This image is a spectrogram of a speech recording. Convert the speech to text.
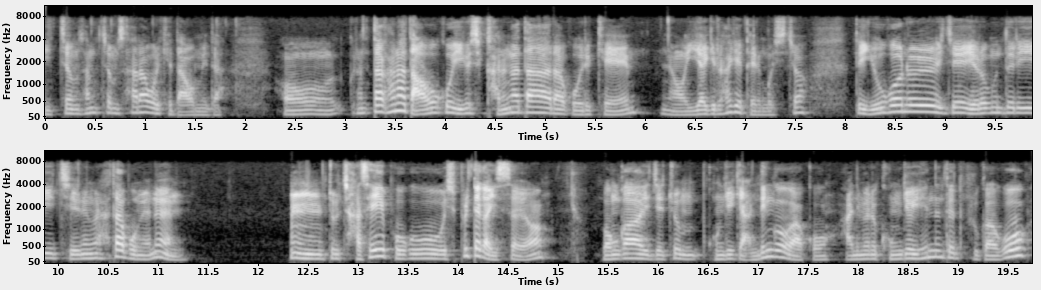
2.3.4라고 이렇게 나옵니다. 어, 그럼 딱 하나 나오고 이것이 가능하다라고 이렇게 어, 이야기를 하게 되는 것이죠. 근데 요거를 이제 여러분들이 진행을 하다 보면은 음, 좀 자세히 보고 싶을 때가 있어요. 뭔가 이제 좀 공격이 안 된 것 같고 아니면 공격이 했는데도 불구하고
